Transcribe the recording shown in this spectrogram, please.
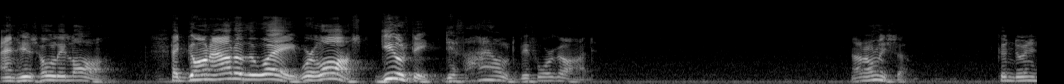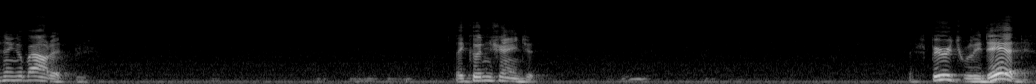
and His holy law, had gone out of the way, were lost, guilty, defiled before God. Not only so, couldn't do anything about it. They couldn't change it. They're spiritually dead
